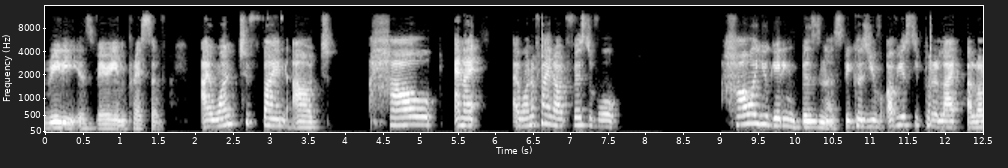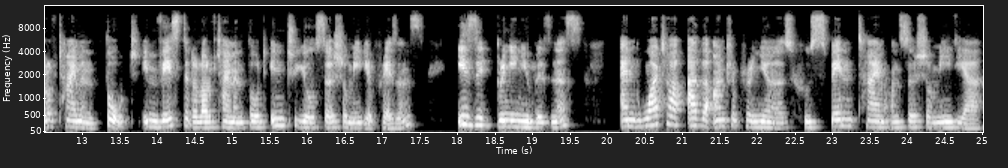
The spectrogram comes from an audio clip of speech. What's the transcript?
really is very impressive. I want to find out how, and I I want to find out first of all, how are you getting business? Because you've obviously put a lot a lot of time and thought, invested a lot of time and thought into your social media presence. Is it bringing you business? And what are other entrepreneurs who spend time on social media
